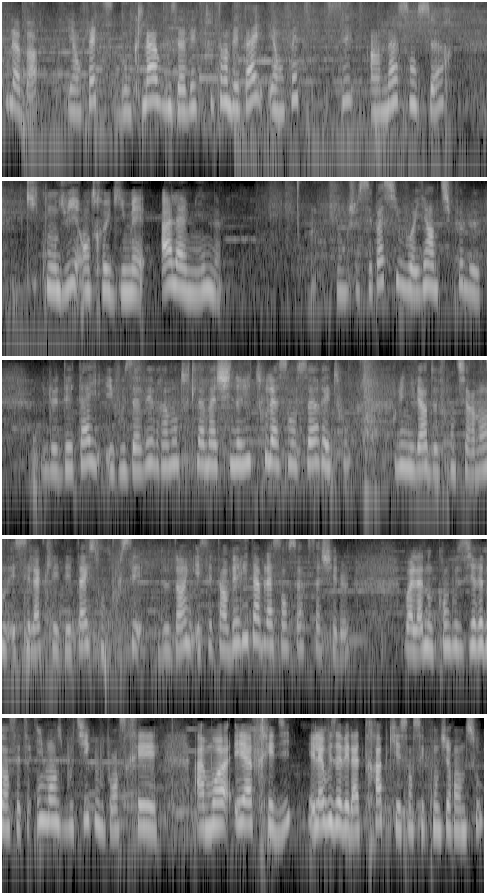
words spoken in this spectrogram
tout là-bas. Et en fait, donc là vous avez tout un détail et en fait c'est un ascenseur qui conduit entre guillemets à la mine. Donc je sais pas si vous voyez un petit peu le, détail et vous avez vraiment toute la machinerie, tout l'ascenseur et tout, l'univers de Frontierland et c'est là que les détails sont poussés de dingue et c'est un véritable ascenseur, sachez-le. Voilà, donc quand vous irez dans cette immense boutique, vous penserez à moi et à Freddy. Et là, vous avez la trappe qui est censée conduire en dessous.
